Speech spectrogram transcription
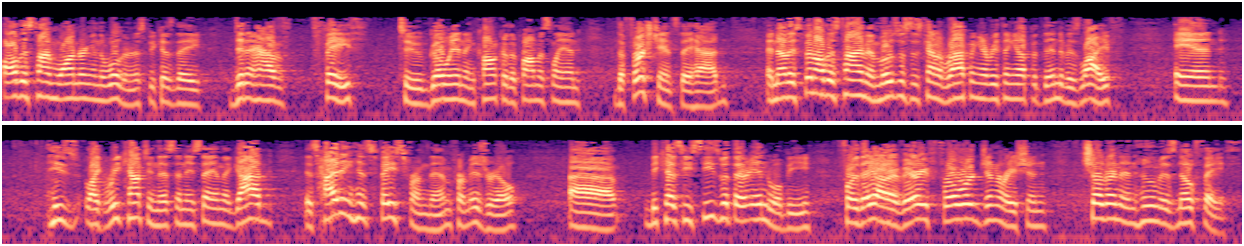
all this time wandering in the wilderness because they didn't have faith to go in and conquer the promised land the first chance they had. And now they spend all this time and Moses is kind of wrapping everything up at the end of his life and he's like recounting this and he's saying that God is hiding his face from them, from Israel, uh, because he sees what their end will be, for they are a very froward generation, children in whom is no faith.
